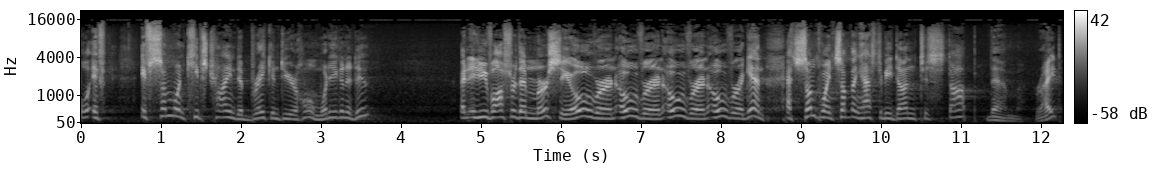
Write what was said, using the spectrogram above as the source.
Well, if, if someone keeps trying to break into your home, what are you going to do? And you've offered them mercy over and over and over and over again. At some point, something has to be done to stop them, right?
